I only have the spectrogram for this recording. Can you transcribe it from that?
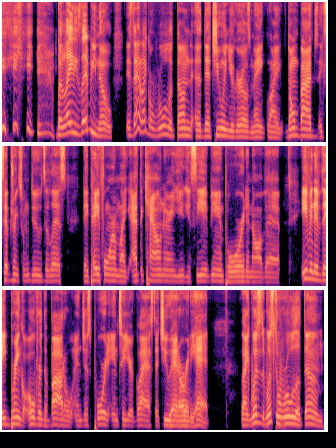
but ladies, let me know. Is that like a rule of thumb uh, that you and your girls make? Like, don't buy accept drinks from dudes unless they pay for them like at the counter and you can see it being poured and all that. Even if they bring over the bottle and just pour it into your glass that you had already had. Like, what's what's the rule of thumb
